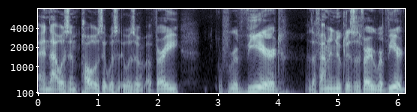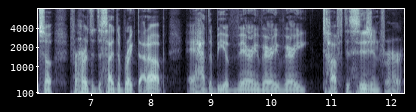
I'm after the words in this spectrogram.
and that was imposed. It was it was a, a very revered the family nucleus was very revered. So for her to decide to break that up, it had to be a very, very, very tough decision for her.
